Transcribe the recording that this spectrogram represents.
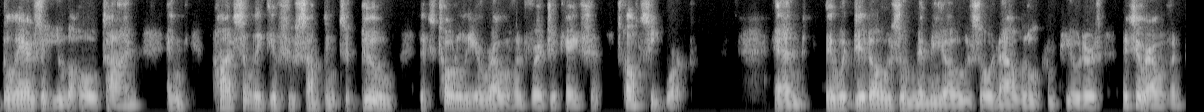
glares at you the whole time and constantly gives you something to do that's totally irrelevant for education. It's called seat work. And there were Dittos or Mimeos or now little computers. It's irrelevant.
